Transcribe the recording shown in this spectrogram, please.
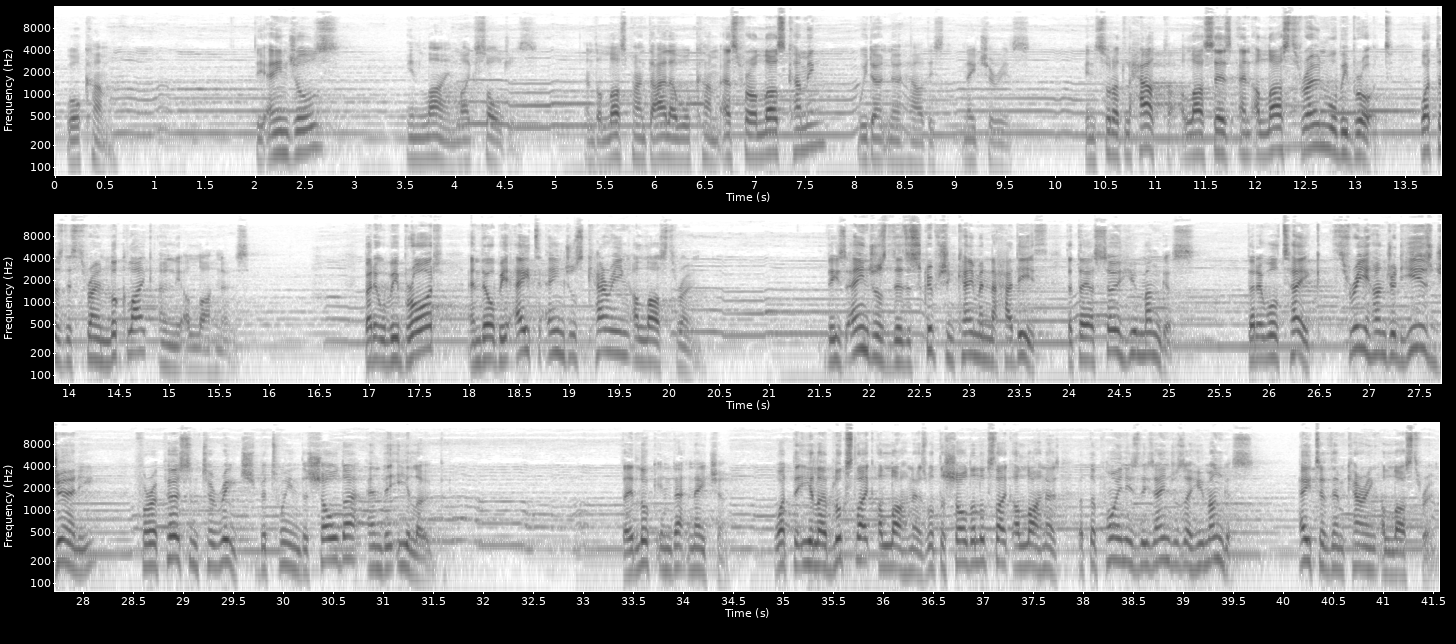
will come. The angels in line like soldiers. And Allah subhanahu wa ta'ala will come. As for Allah's coming, we don't know how this nature is. In Surah Al-Haqqa, Allah says, and Allah's throne will be brought. What does this throne look like? Only Allah knows. But it will be brought, and there will be eight angels carrying Allah's throne. These angels, the description came in the hadith that they are so humongous that it will take 300 years journey for a person to reach between the shoulder and the earlobe. They look in that nature. What the earlobe looks like, Allah knows. What the shoulder looks like, Allah knows. But the point is, these angels are humongous Eight of them carrying Allah's throne.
